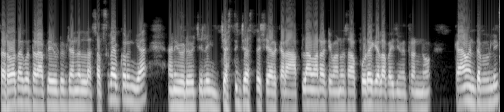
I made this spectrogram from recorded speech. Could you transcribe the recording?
सर्वात अगोदर आपल्या युट्यूब चॅनलला सबस्क्राईब करून घ्या आणि व्हिडिओची लिंक जास्तीत जास्त शेअर करा. आपला मराठी माणूस हा पुढे गेला पाहिजे मित्रांनो. काय म्हणता पब्लिक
